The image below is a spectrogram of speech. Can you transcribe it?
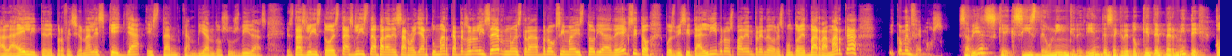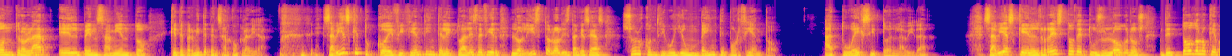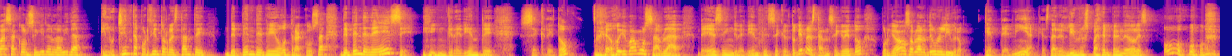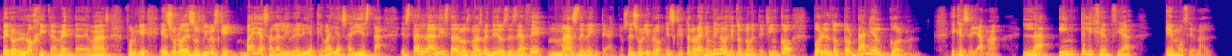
a la élite de profesionales que ya están cambiando sus vidas. ¿Estás listo? ¿Estás lista para desarrollar tu marca personal y ser nuestra próxima historia de éxito? Pues visita librosparaemprendedores.net barra marca y comencemos. ¿Sabías que existe un ingrediente secreto que te permite controlar el pensamiento? Que te permite pensar con claridad. ¿Sabías que tu coeficiente intelectual, es decir, lo listo, lo lista que seas, solo contribuye un 20% a tu éxito en la vida? ¿Sabías que el resto de tus logros, de todo lo que vas a conseguir en la vida, el 80% restante depende de otra cosa, depende de ese ingrediente secreto? Hoy vamos a hablar de ese ingrediente secreto, que no es tan secreto, porque vamos a hablar de un libro que tenía que estar en libros para emprendedores. Oh, pero lógicamente además, porque es uno de esos libros que vayas a la librería, que vayas, ahí está. Está en la lista de los más vendidos desde hace más de 20 años. Es un libro escrito en el año 1995 por el doctor Daniel Goldman y que se llama La inteligencia emocional.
